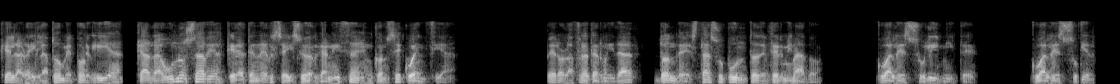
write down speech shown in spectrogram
Que la ley la tome por guía, cada uno sabe a qué atenerse y se organiza en consecuencia. Pero la fraternidad, ¿dónde está su punto determinado? ¿Cuál es su límite? ¿Cuál es su fiel?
